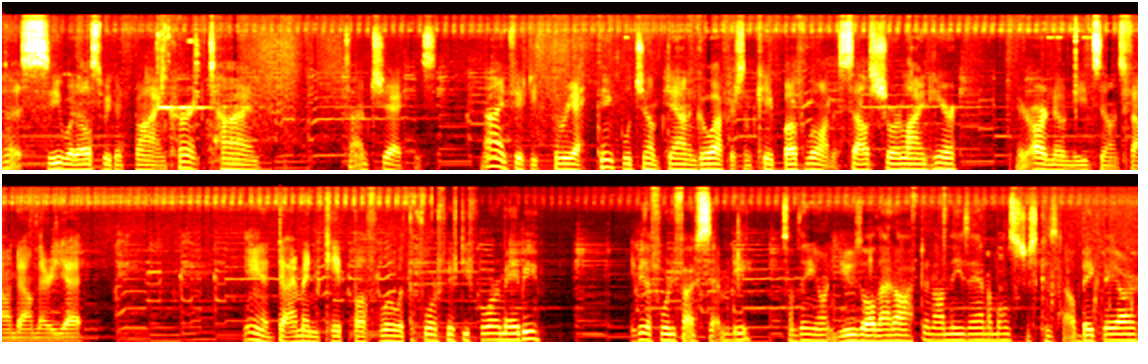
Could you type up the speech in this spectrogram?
Let's see what else we can find. Current time, time check is 9.53. I think we'll jump down and go after some Cape Buffalo on the south shoreline here. There are no need zones found down there yet. Getting a diamond Cape Buffalo with the 454 maybe. Maybe the 4570. Something you don't use all that often on these animals just because how big they are.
